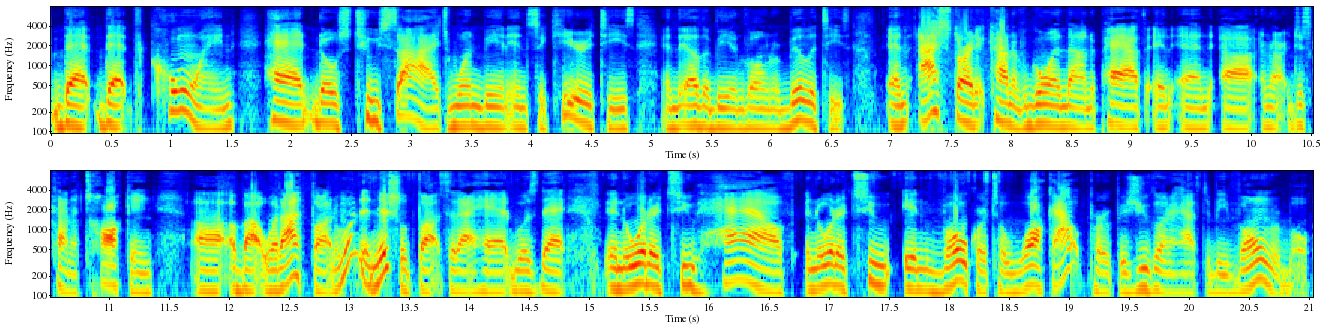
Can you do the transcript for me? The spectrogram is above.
that that coin had those two sides one being insecurities and the other being vulnerabilities? And I started kind of going down the path and and uh, and are just kind of talking uh, about what I thought. And one of the initial thoughts that I had was that in order to have, in order to invoke or to walk out purpose, you're going to have to be vulnerable.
